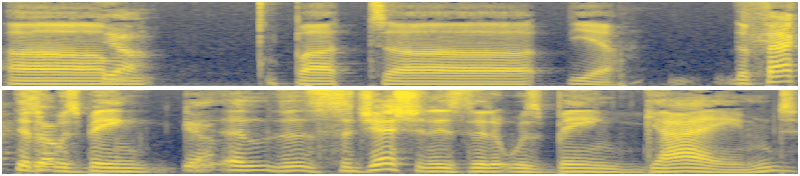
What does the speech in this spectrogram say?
Um, Yeah. But uh, yeah, the fact that So- it was being Yeah. uh, the suggestion is that it was being gamed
